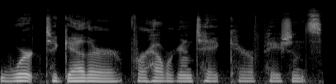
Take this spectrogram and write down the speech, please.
work together for how we're going to take care of patients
